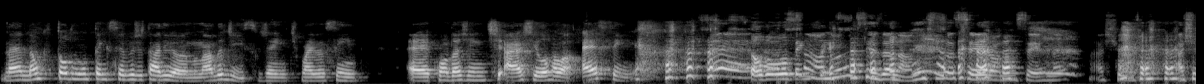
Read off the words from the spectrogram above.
né? Não que todo mundo tem que ser vegetariano, nada disso, gente, mas assim, é, quando a gente. Aí a Sheila fala, é sim. É, todo mundo tem não, que ser. Não precisa, não. Não precisa ser ou não ser, né? Acho, acho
